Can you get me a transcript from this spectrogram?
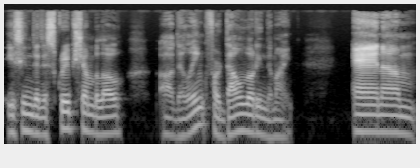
It's in the description below uh, the link for downloading the mind. And um,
